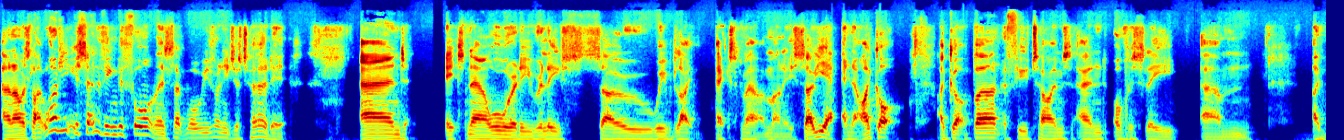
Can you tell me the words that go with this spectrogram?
and I was like, why didn't you say anything before? And they said, well, we've only just heard it and it's now already released so we would like x amount of money so yeah and i got i got burnt a few times and obviously um i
